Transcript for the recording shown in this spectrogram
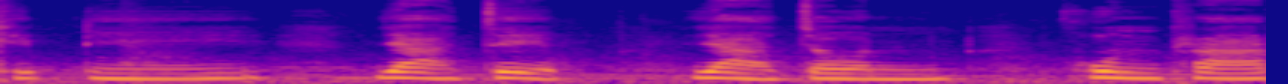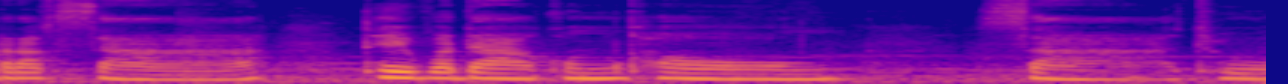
คลิปนี้ อย่าเจ็บ อย่าจน คุณพระรักษา เทวดาคุ้มครอง สาธุ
